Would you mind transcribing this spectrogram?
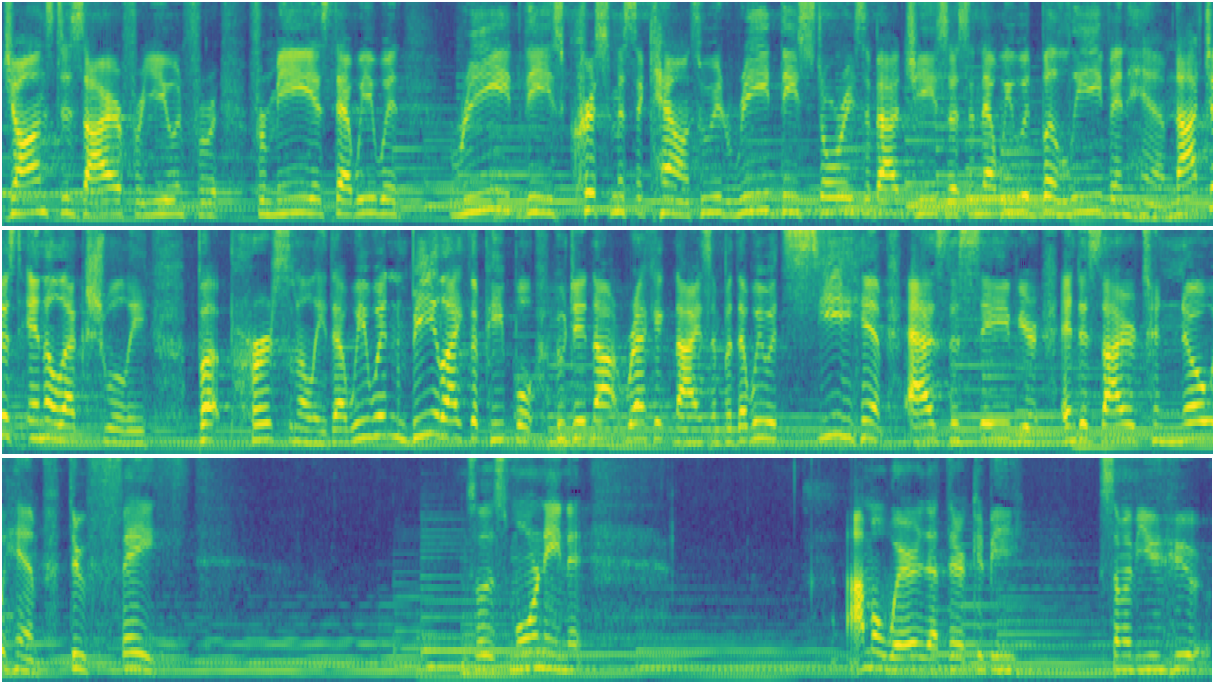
John's desire for you and for, for me is that we would read these Christmas accounts, we would read these stories about Jesus, and that we would believe in him, not just intellectually, but personally. That we wouldn't be like the people who did not recognize him, but that we would see him as the Savior and desire to know him through faith And so this morning, I'm aware that there could be some of you who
